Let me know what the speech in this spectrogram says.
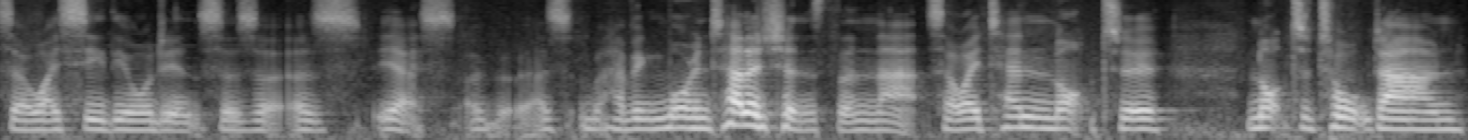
So I see the audience as, a, as yes, as having more intelligence than that. So I tend not to, not to talk down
